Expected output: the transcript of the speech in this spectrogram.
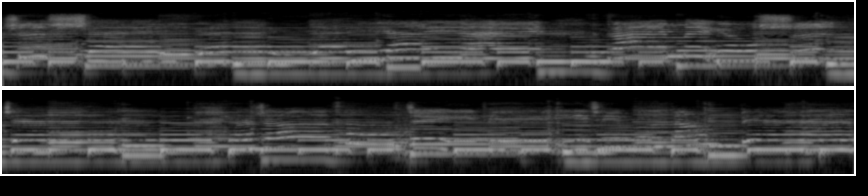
是谁？再没有时间，跟着自己提一起不方便，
